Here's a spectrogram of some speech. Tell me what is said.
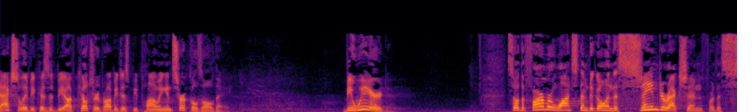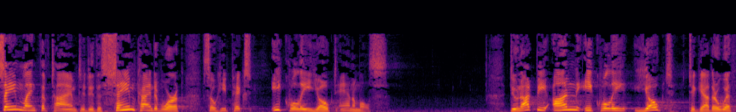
Actually, because it'd be off kilter, it'd probably just be plowing in circles all day. Be weird. So the farmer wants them to go in the same direction for the same length of time to do the same kind of work, so he picks equally yoked animals. Do not be unequally yoked together with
